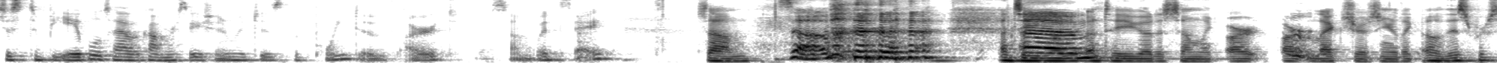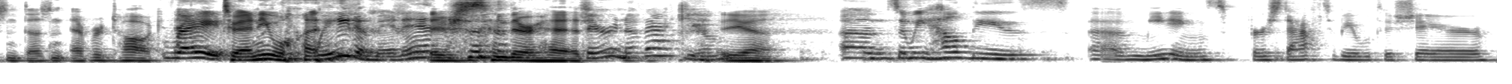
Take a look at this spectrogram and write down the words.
just to be able to have a conversation, which is the point of art, some would say. Some Some. until you go Um, to, until you go to some like art art lectures and you're like, oh, this person doesn't ever talk right. to anyone. Wait a minute. They're just in their head. They're in a vacuum. yeah. Um, so we held these uh, meetings for staff to be able to share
